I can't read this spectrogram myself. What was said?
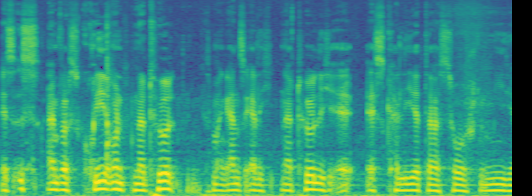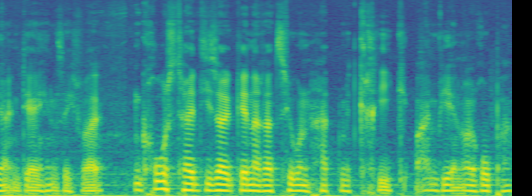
es ist einfach skurril und natürlich, ist mal ganz ehrlich, natürlich e-, eskaliert da Social Media in der Hinsicht, weil ein Großteil dieser Generation hat mit Krieg, vor allem wir in Europa,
